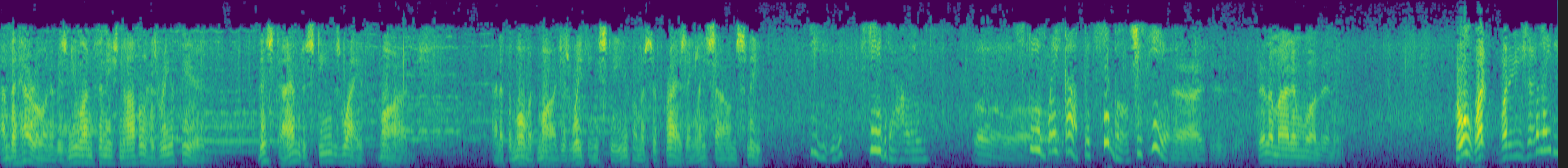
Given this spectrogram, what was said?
And the heroine of his new unfinished novel has reappeared, this time to Steve's wife, Marge. And at the moment, Marge is waking Steve from a surprisingly sound sleep. Steve. Steve, darling. Oh. Steve, wake up. It's Sybil. She's here. Uh, tell him I didn't want any. Who? What? What did you say? The Lady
